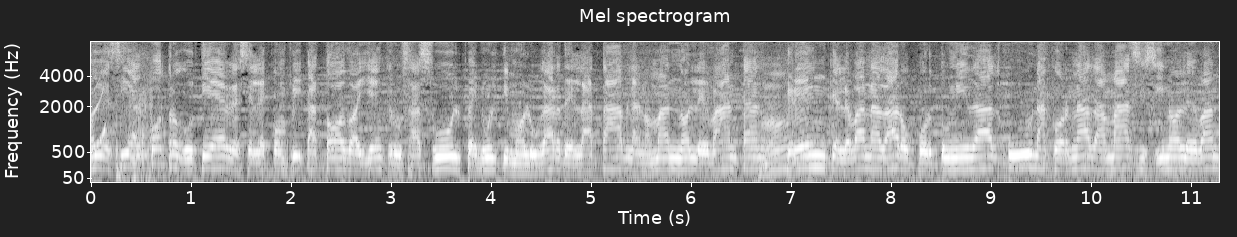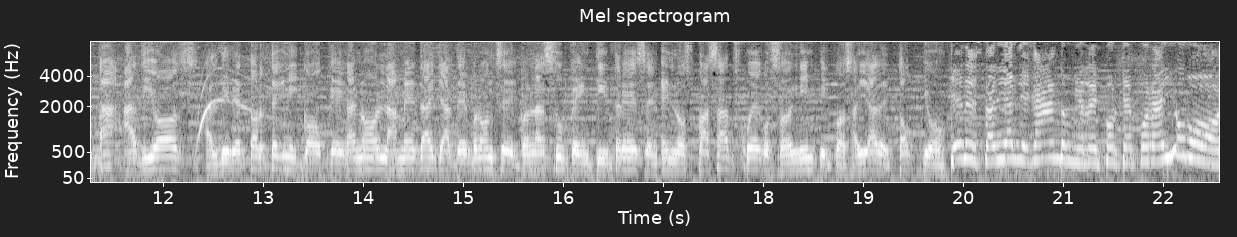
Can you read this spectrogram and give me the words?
Oye, sí, al Potro Gutiérrez se le complica todo ahí en Cruz Azul, penúltimo lugar de la tabla, nomás no levantan. Creen que le van a dar oportunidad una jornada más y si no levanta, adiós. Al director técnico que ganó la medalla de bronce con la sub-23 en, en los pasados Juegos Olímpicos allá de Tokio. ¿Quién estaría llegando, mi rey? Porque por ahí hubo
